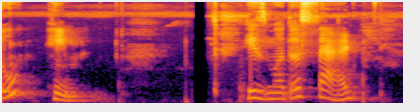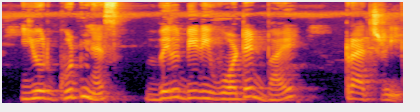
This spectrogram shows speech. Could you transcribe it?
to him. His mother said, Your goodness will be rewarded by treachery.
